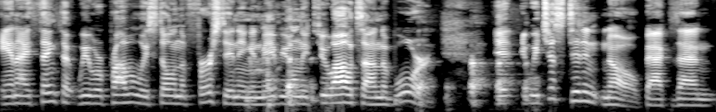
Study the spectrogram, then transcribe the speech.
and I think that we were probably still in the first inning and maybe only two outs on the board. It, it, we just didn't know back then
